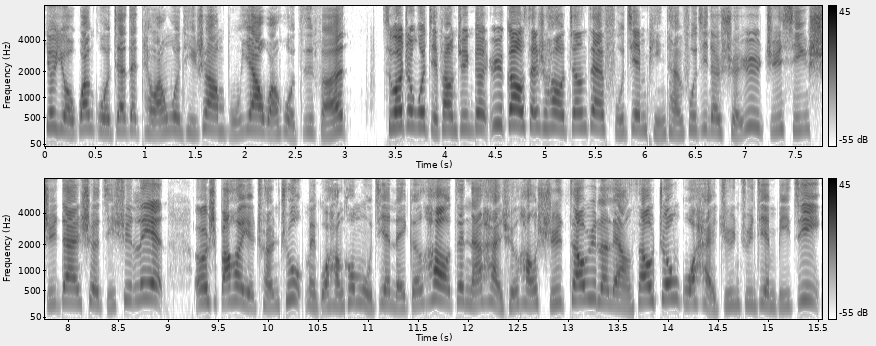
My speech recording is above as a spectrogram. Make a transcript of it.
又有关国家在台湾问题上不要玩火自焚。此外，中国解放军跟预告三十号将在福建平潭附近的水域执行实弹射击训练。二十八号也传出，美国航空母舰雷根号在南海巡航时遭遇了两艘中国海军军舰逼近。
